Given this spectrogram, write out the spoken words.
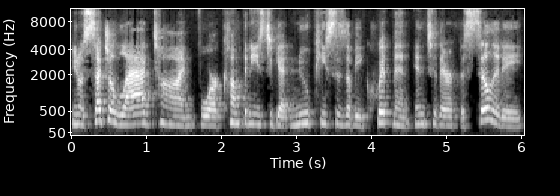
you know, such a lag time for companies to get new pieces of equipment into their facility.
